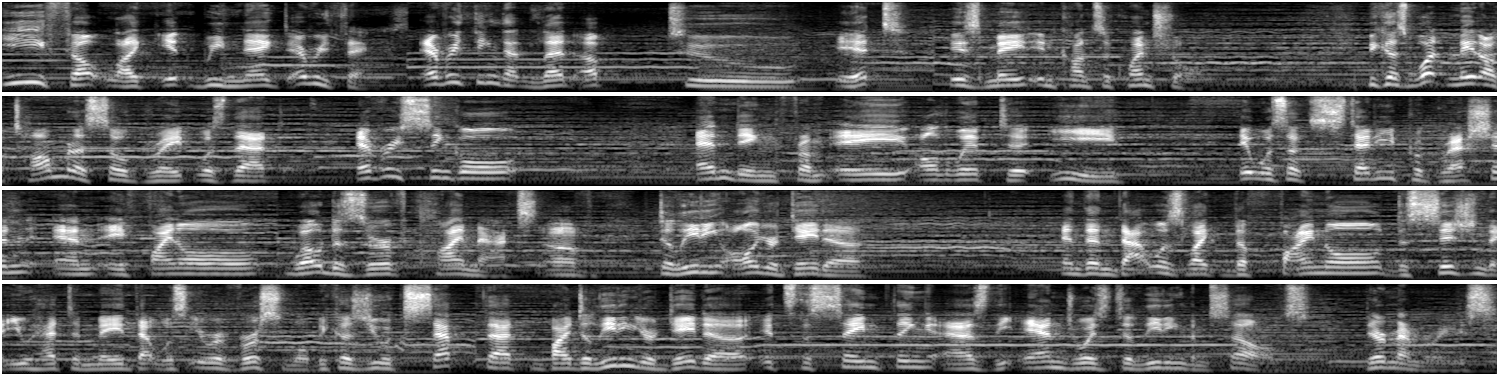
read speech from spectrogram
E felt like it reneged everything. Everything that led up to it is made inconsequential. Because what made Automata so great was that every single ending from A all the way up to E, it was a steady progression and a final, well deserved climax of deleting all your data. And then that was like the final decision that you had to make that was irreversible because you accept that by deleting your data, it's the same thing as the androids deleting themselves, their memories.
